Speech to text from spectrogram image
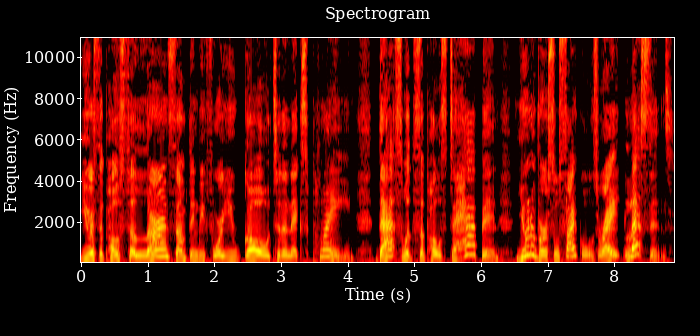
You are supposed to learn something before you go to the next plane. That's what's supposed to happen. Universal cycles, right? Lessons.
